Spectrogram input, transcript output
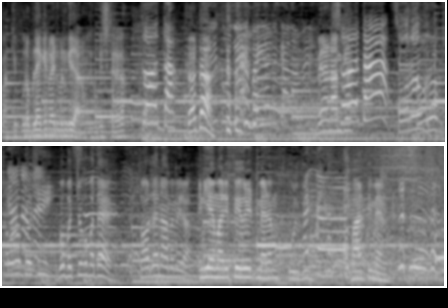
बाकी पूरा ब्लैक एंड व्हाइट बन के जा रहा हूँ किस तरह का सौदा। भैया का क्या नाम है? मेरा नाम क्या? सौरभ। जोशी। वो बच्चों को पता है। सौरदा नाम है मेरा। ये हमारी फेवरेट मैडम स्कूल की भारती मैम।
